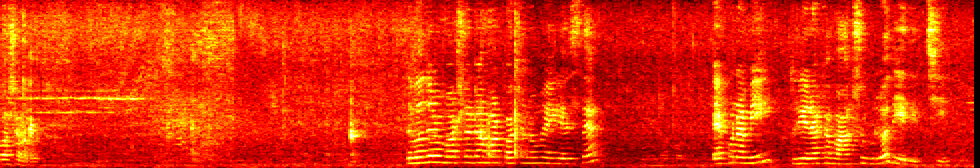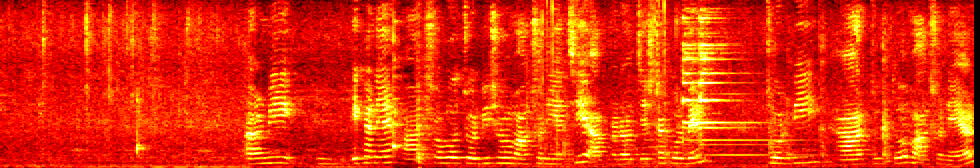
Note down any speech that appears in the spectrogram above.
কষাবো। তো বন্ধুরা, মশলাটা আমার কষানো হয়ে গেছে। এখন আমি ধুয়ে রাখা মাংসগুলো দিয়ে দিচ্ছি। আর আমি এখানে হাড় সহ, চর্বি সহ মাংস নিয়েছি। আপনারাও চেষ্টা করবেন চর্বি, হাড় যুক্ত মাংস নেয়ার।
